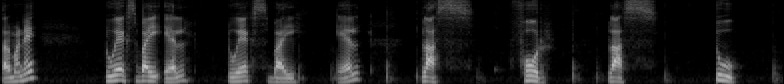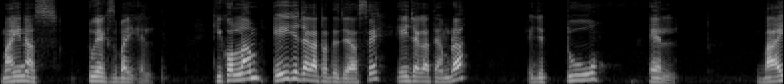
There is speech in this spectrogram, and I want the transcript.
তার মানে two X by L two X by L plus four plus two minus two X by L কী করলাম? এই যে জায়গাটাতে যে আছে, এই জায়গাতে আমরা এই যে টু এল বাই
